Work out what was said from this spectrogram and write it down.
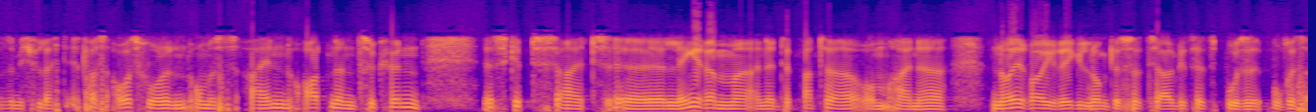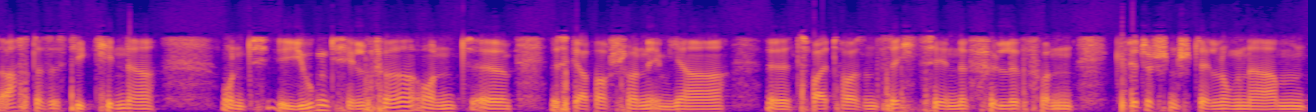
lassen Sie mich vielleicht etwas ausholen, um es einordnen zu können. Es gibt seit äh, längerem eine Debatte um eine Neuregelung des Sozialgesetzbuches 8. Das ist die Kinder- und Jugendhilfe. Und äh, es gab auch schon im Jahr äh, 2016 eine Fülle von kritischen Stellungnahmen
